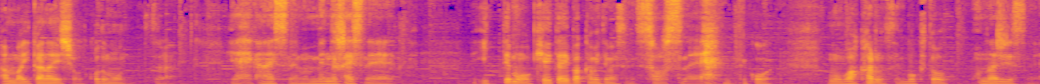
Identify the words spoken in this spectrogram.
あんま行かないでしょ子供って言ったら「いや行かないっすね。もうめんどくさいっすね」行っても携帯ばっか見てますね「そうっすね」ってこうもう分かるんですね。僕と同じですね。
